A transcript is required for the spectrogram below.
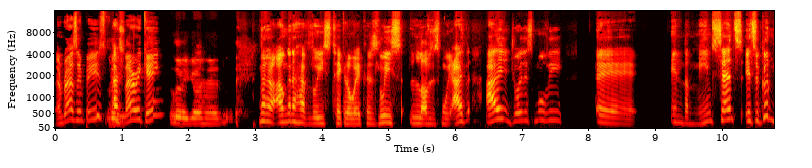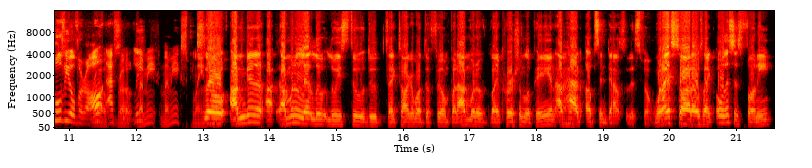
And rest in peace, Louis- Larry King. Luis, go ahead. No, no, I'm gonna have Luis take it away because Luis loves this movie. I I enjoy this movie, uh, in the meme sense. It's a good movie overall. Bro, bro, absolutely. let me let me explain. So I'm gonna I- I'm gonna let Lu- Luis do do like talk about the film, but I'm gonna my personal opinion. I've Uh-huh. had ups and downs with this film. When I saw it, I was like, oh, this is funny.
